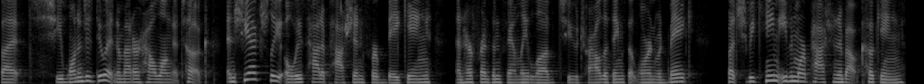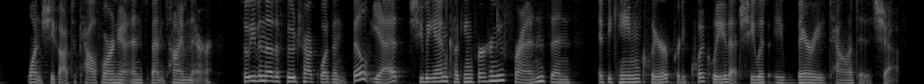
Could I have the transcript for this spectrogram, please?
but she wanted to do it no matter how long it took. And she actually always had a passion for baking, and her friends and family loved to try all the things that Lauren would make. But she became even more passionate about cooking once she got to California and spent time there. So even though the food truck wasn't built yet, she began cooking for her new friends, and it became clear pretty quickly that she was a very talented chef.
